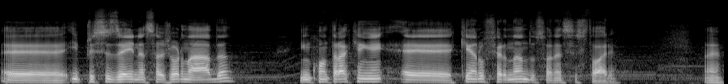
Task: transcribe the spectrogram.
É, e precisei, nessa jornada, encontrar quem, é, quem era o Fernando só nessa história. Né?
